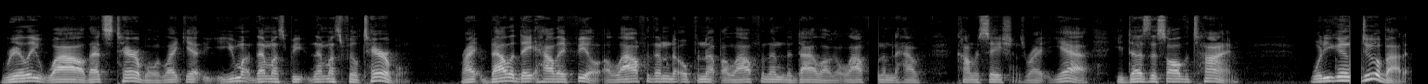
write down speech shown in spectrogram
Really? Wow, that's terrible. Like, yeah, you that must be that must feel terrible, right? Validate how they feel. Allow for them to open up. Allow for them to dialogue. Allow for them to have conversations, right? Yeah, he does this all the time. What are you going to do about it?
